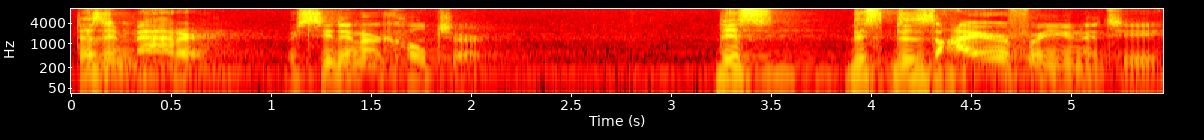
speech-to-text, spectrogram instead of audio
Doesn't matter. We see it in our culture. This, this desire for unity,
